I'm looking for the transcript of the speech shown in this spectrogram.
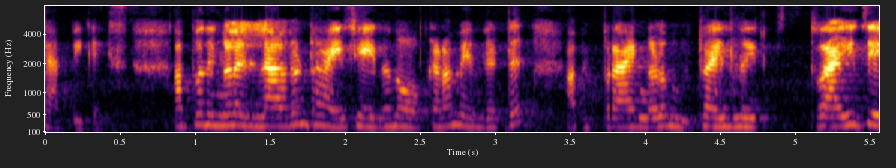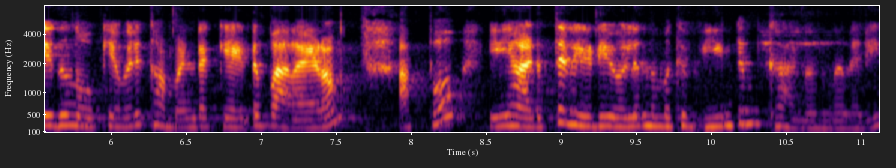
ഹാപ്പി ഗൈസ് അപ്പൊ നിങ്ങൾ എല്ലാവരും ട്രൈ ചെയ്ത് നോക്കണം എന്നിട്ട് അഭിപ്രായങ്ങളും ട്രൈ ട്രൈ ചെയ്ത് നോക്കിയവർ കമന്റ് ഒക്കെ ആയിട്ട് പറയണം. അപ്പോൾ ഇനി അടുത്ത വീഡിയോയിൽ നമുക്ക് വീണ്ടും കാണുന്നവരെ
